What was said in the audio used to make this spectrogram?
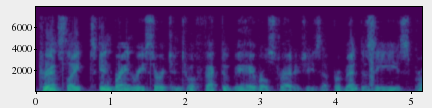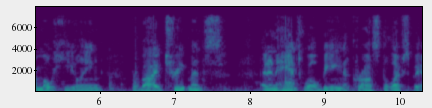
translate skin-brain research into effective behavioral strategies that prevent disease, promote healing, provide treatments, and enhance well-being across the lifespan.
